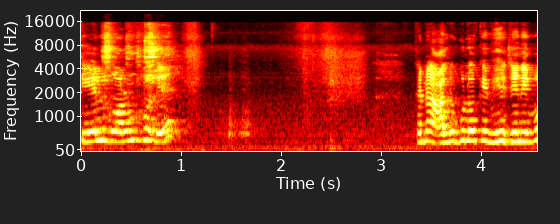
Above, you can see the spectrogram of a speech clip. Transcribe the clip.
তেল গরম হলে কেন আলুগুলোকে ভেজে নেব।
